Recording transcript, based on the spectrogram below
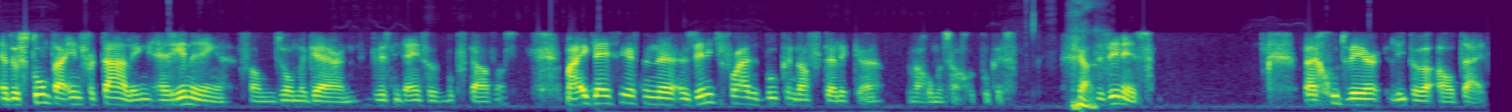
En toen stond daar in vertaling herinneringen van John McGahern. Ik wist niet eens dat het boek vertaald was. Maar ik lees eerst een, uh, een zinnetje voor uit het boek en dan vertel ik uh, waarom het zo'n goed boek is. Graag. De zin is... Bij goed weer liepen we altijd.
